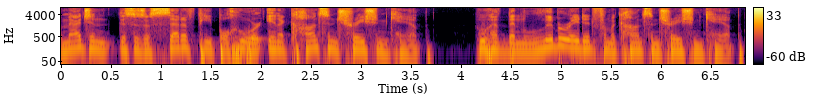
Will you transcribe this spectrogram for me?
imagine this is a set of people who were in a concentration camp, who have been liberated from a concentration camp,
